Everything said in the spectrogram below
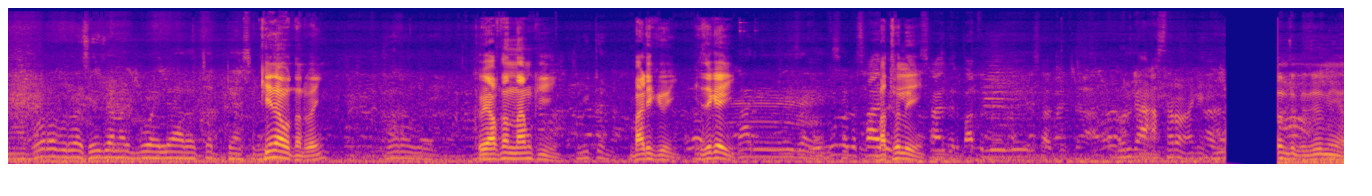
না বড় বড় আছে এই যে আমার বইলে আরও চারটে আছে। কি নাম আপনার ভাই? বড় বড় কই আপনার নাম কি? বাড়ি কই? এই জায়গায়? বাথুলি নিয়ে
